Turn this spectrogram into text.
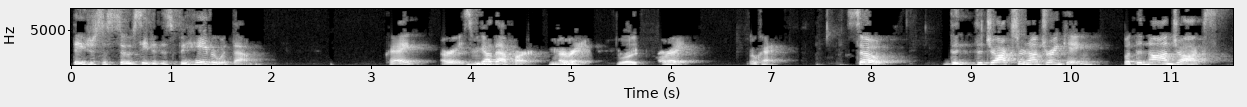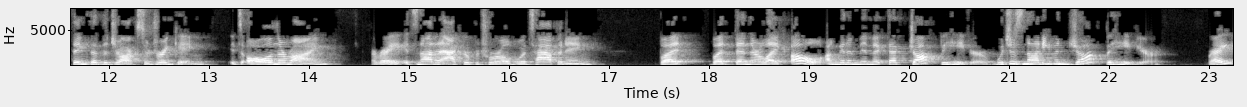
they just associated this behavior with them. Okay. All right. So mm-hmm. we got that part. Mm-hmm. All right. Right. All right. Okay. So the, the jocks are not drinking, but the non jocks think that the jocks are drinking. It's all in their mind. All right. It's not an accurate portrayal of what's happening. But but then they're like, oh, I'm gonna mimic that jock behavior, which is not even jock behavior. Right?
